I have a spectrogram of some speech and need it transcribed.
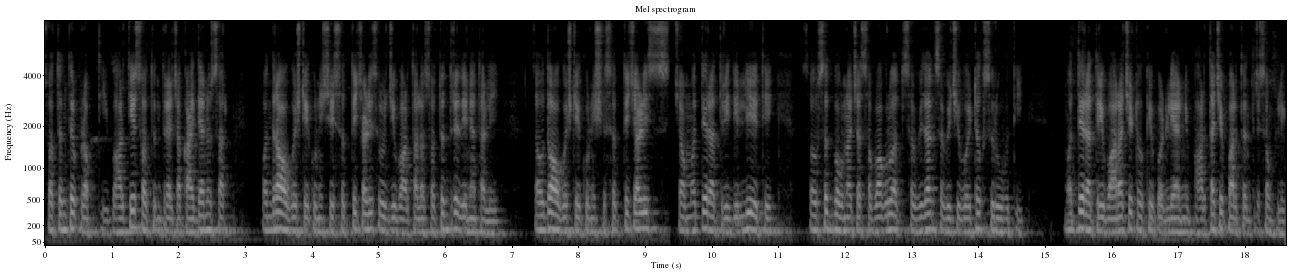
स्वातंत्र्यप्राप्ती भारतीय स्वातंत्र्याच्या कायद्यानुसार पंधरा ऑगस्ट एकोणीसशे सत्तेचाळीस रोजी भारताला स्वातंत्र्य देण्यात आले. चौदा ऑगस्ट एकोणीसशे सत्तेचाळीसच्या मध्यरात्री दिल्ली येथे संसद भवनाच्या सभागृहात संविधान सभेची बैठक सुरू होती. मध्यरात्री बाराचे ठोके पडले आणि भारताचे पारतंत्र्य संपले.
